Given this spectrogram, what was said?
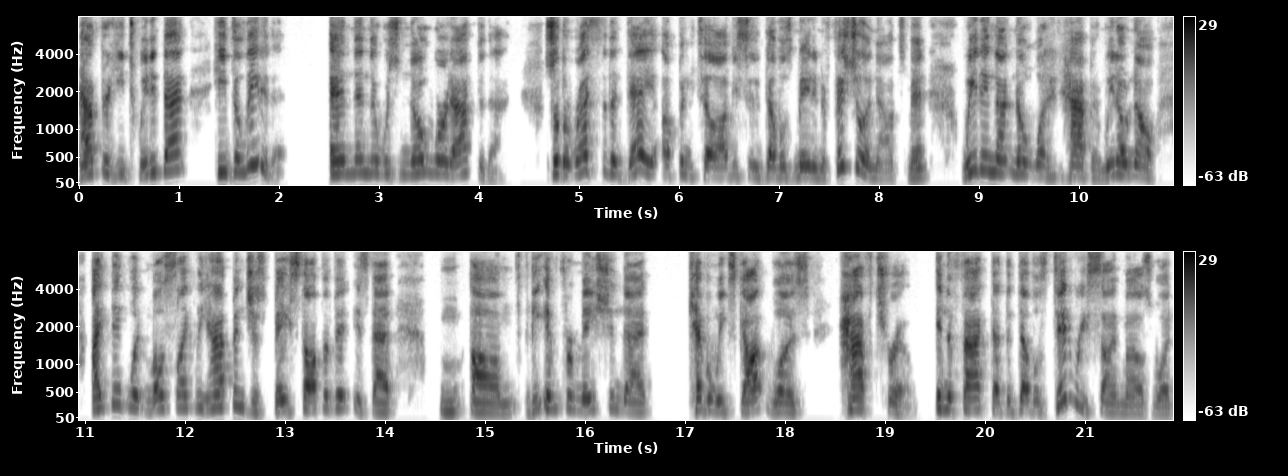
after he tweeted that, he deleted it. And then there was no word after that. So the rest of the day, up until obviously the Devils made an official announcement, we did not know what had happened. We don't know. I think what most likely happened, just based off of it, is that mm, um, the information that Kevin Weekes got was half true in the fact that the Devils did re-sign Miles Wood.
